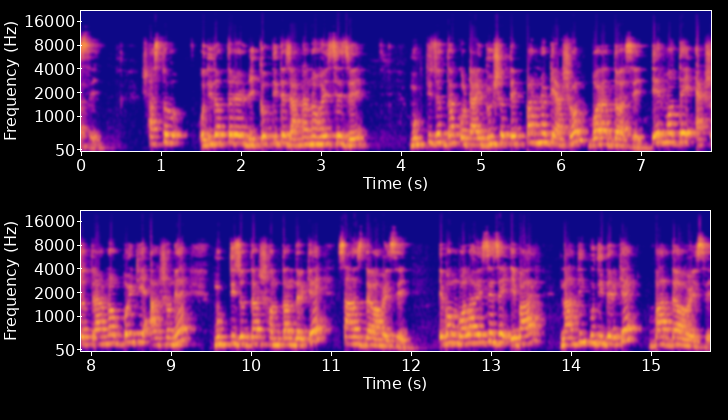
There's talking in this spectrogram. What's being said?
আছে। স্বাস্থ্য অধিদপ্তরের বিজ্ঞপ্তিতে জানানো হয়েছে যে মুক্তিযোদ্ধা কোটায় দুইশো তেপ্পান্নটি আসন বরাদ্দ আছে। এর মধ্যে একশো তিরানব্বইটি আসনে মুক্তিযোদ্ধার সন্তানদেরকে চান্স দেওয়া হয়েছে এবং বলা হয়েছে যে এবার নাতি নাতিপুতিদেরকে বাদ দেওয়া হয়েছে।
